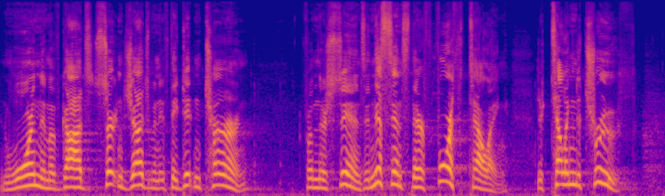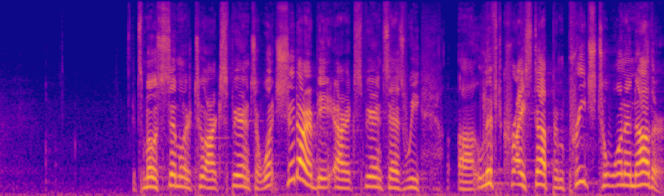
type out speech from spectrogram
and warn them of God's certain judgment if they didn't turn from their sins. In this sense, they're forth telling, they're telling the truth. It's most similar to our experience, or what should our, be our experience as we uh, lift Christ up and preach to one another.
